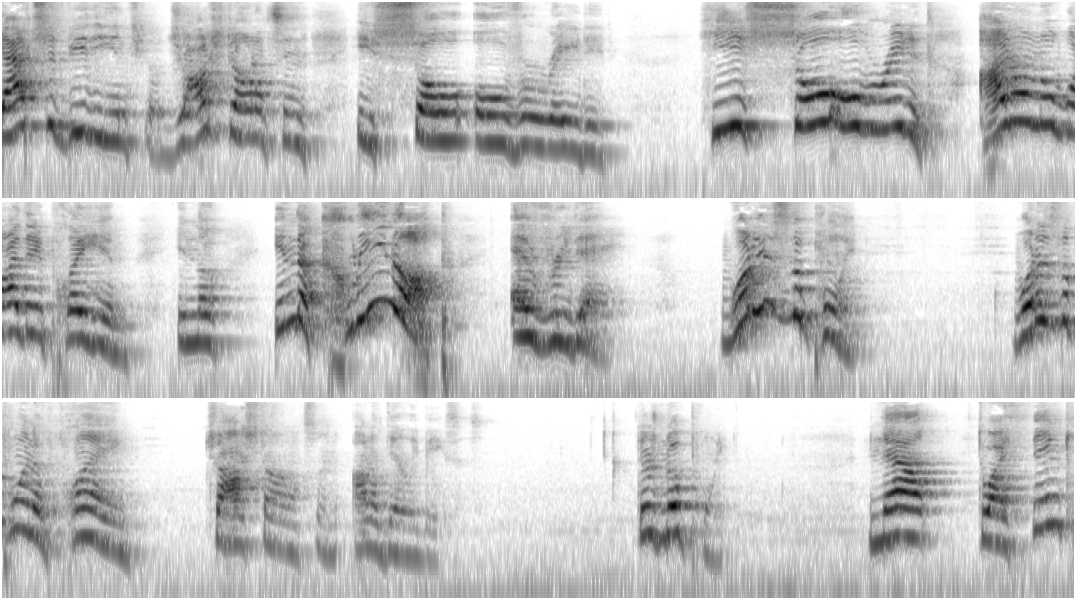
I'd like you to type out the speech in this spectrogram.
That should be the infield. Josh Donaldson is so overrated. He is so overrated. I don't know why they play him in the in the cleanup every day. What is the point? What is the point of playing Josh Donaldson on a daily basis? There's no point. Now, do I think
